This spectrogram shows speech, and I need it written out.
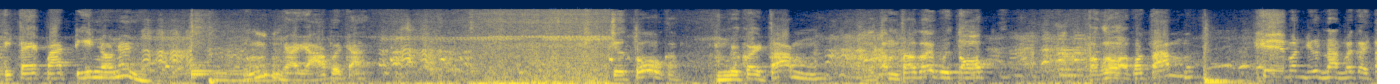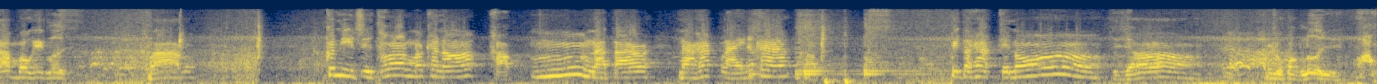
ไอ้แตกบาดตีนเอานั่นอืมอย่าอย่าไปจ้าเจอโตครับไม่เคยตามตำเท่าไรกูตอบปักรอก็ตามเฮ้มันยืนนั่นไม่เคยตามบอกเองเลยมาแล้วก็นี่สื่อท่องเนาะค่ะเนาะครับ อืมหน้าตา หน้าฮักไหลนะคะเป็นตาหักเจเนาะอย่าไม่รู้ปักเลยอ้าว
